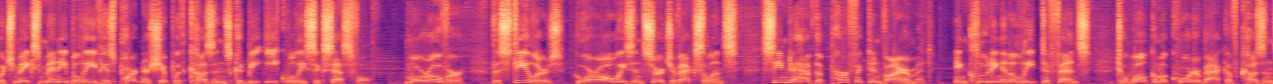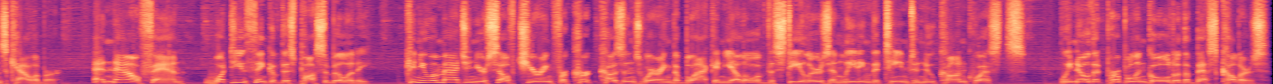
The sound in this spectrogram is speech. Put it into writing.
which makes many believe his partnership with Cousins could be equally successful. Moreover, the Steelers, who are always in search of excellence, seem to have the perfect environment, including an elite defense, to welcome a quarterback of Cousins' caliber. And now, fan, what do you think of this possibility? Can you imagine yourself cheering for Kirk Cousins wearing the black and yellow of the Steelers and leading the team to new conquests? We know that purple and gold are the best colors,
